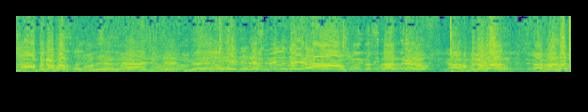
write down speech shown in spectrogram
يا محمد عمر. يا محمد عمر. يا محمد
